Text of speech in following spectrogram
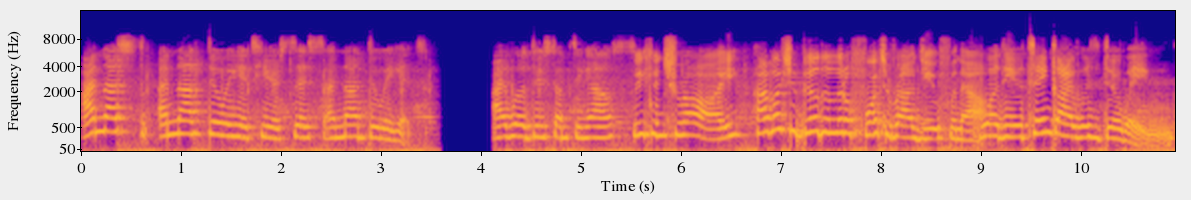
I'm not. I'm not doing it here, sis. I'm not doing it. I will do something else. We can try. How about you build a little fort around you for now? What do you think I was doing?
